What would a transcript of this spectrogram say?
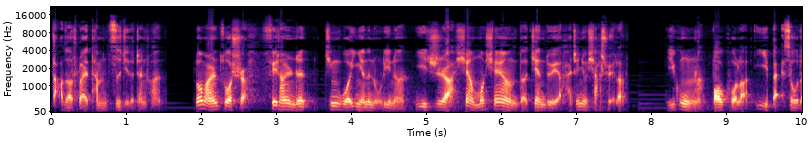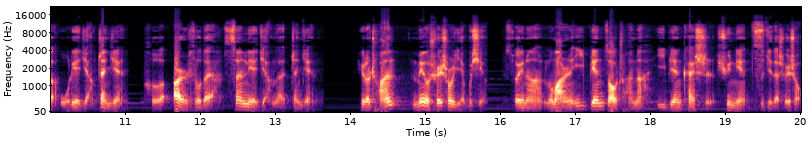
打造出来他们自己的战船。罗马人做事啊，非常认真。经过一年的努力呢，一支啊像模像样的舰队啊，还真就下水了。一共呢，包括了一百艘的五列桨战舰和二十艘的呀三列桨的战舰。有了船，没有水手也不行。所以呢，罗马人一边造船呢，一边开始训练自己的水手。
